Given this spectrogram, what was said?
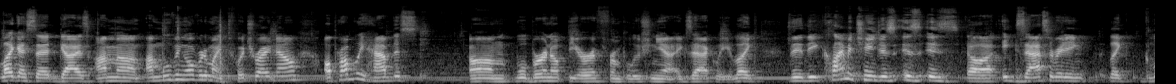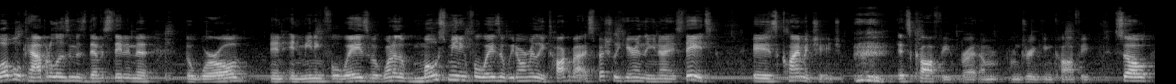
like I said, guys, I'm um, I'm moving over to my Twitch right now. I'll probably have this. Um, will burn up the earth from pollution. Yeah, exactly. Like the, the climate change is is, is uh, exacerbating. Like global capitalism is devastating the the world in, in meaningful ways. But one of the most meaningful ways that we don't really talk about, especially here in the United States, is climate change. it's coffee, Brett. I'm I'm drinking coffee. So.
